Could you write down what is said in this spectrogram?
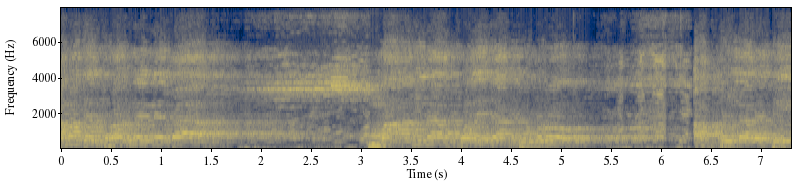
আমাদের ধর্মের নেতা মা আমিনার কলেজার টুকরো আবদুল্লাহ রাতি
